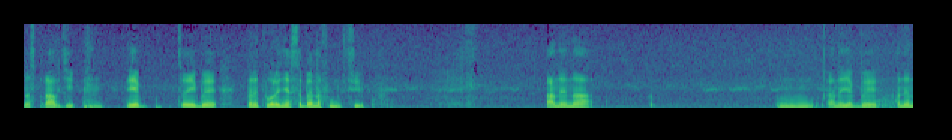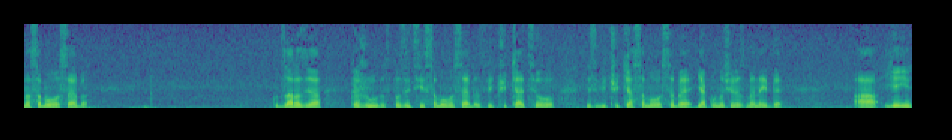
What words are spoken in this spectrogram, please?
Насправді, ти як, це якби перетворення себе на функцію, а не на. А не якби, а не на самого себе. От зараз я кажу з позиції самого себе, з відчуття цього, з відчуття самого себе, як воно через мене йде. А є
